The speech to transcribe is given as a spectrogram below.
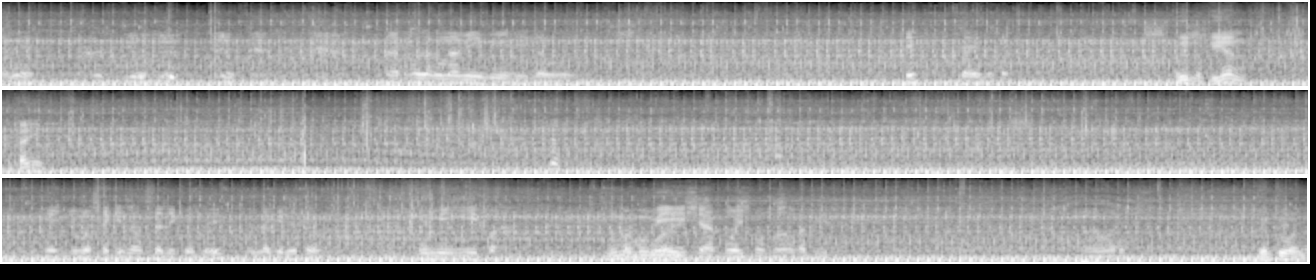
Ano eh. Parang lang namimili lang. Eh, dahil na to. Uy, laki yan. Patay. Medyo masakit lang sa likod eh. Ang laki nito. Umihi pa. Yun Pag ang umihi buhay. siya, buhay po mga kapit. Mga oras. Gantuan.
